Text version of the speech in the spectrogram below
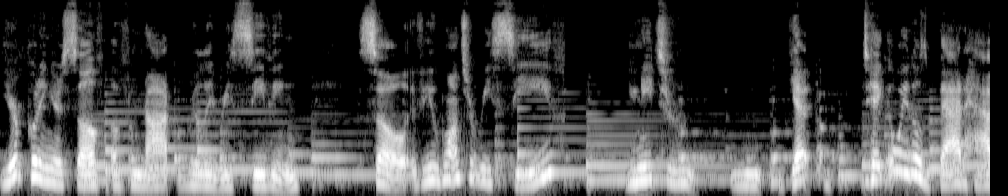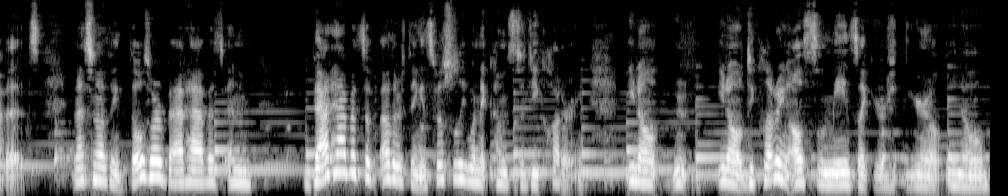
you're putting yourself of not really receiving so if you want to receive, you need to get take away those bad habits. And that's another thing. Those are bad habits and bad habits of other things, especially when it comes to decluttering. You know, you know, decluttering also means like your your you know,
